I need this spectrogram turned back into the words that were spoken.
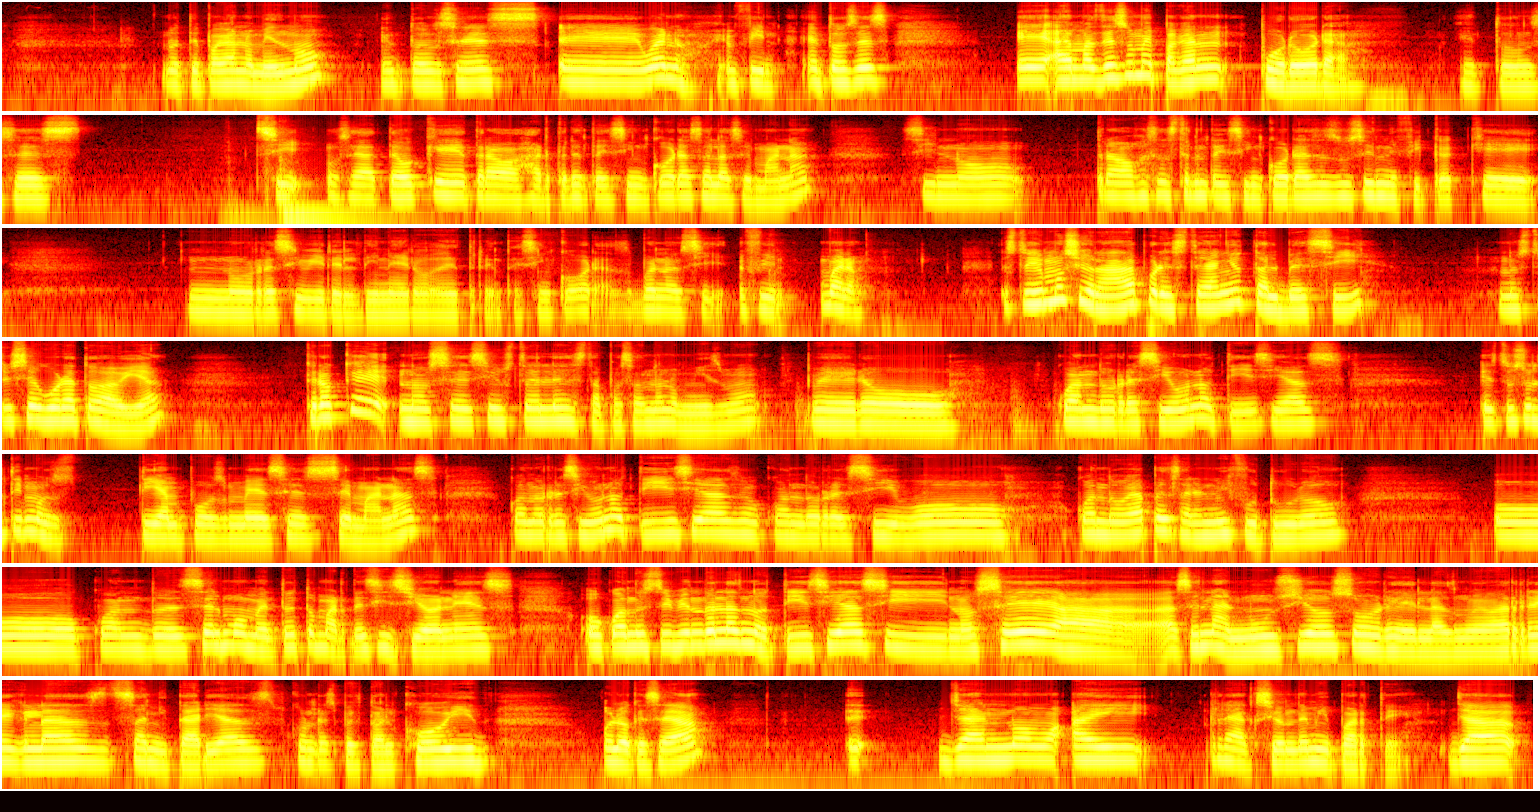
no te pagan lo mismo. Entonces, eh, bueno, en fin, entonces, eh, además de eso me pagan por hora. Entonces, sí, o sea, tengo que trabajar 35 horas a la semana, si no trabajo esas 35 horas, eso significa que no recibiré el dinero de 35 horas. Bueno, sí, en fin. Bueno, estoy emocionada por este año, tal vez sí. No estoy segura todavía. Creo que no sé si a ustedes les está pasando lo mismo, pero cuando recibo noticias, estos últimos tiempos, meses, semanas, cuando recibo noticias o cuando recibo, cuando voy a pensar en mi futuro, o cuando es el momento de tomar decisiones, o cuando estoy viendo las noticias y, no sé, hacen anuncios sobre las nuevas reglas sanitarias con respecto al COVID o lo que sea, eh, ya no hay reacción de mi parte. Ya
